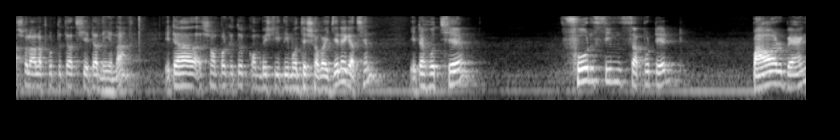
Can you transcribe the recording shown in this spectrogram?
আসলে আলাপ করতে চাচ্ছি এটা নিয়ে না। এটা সম্পর্কে তো কম বেশি ইতিমধ্যে সবাই জেনে গেছেন। এটা হচ্ছে four SIM supported power bank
